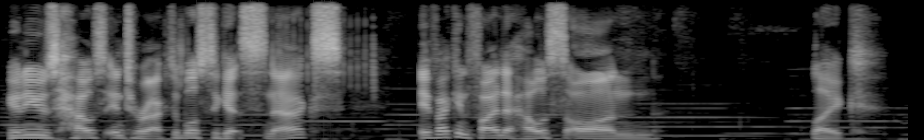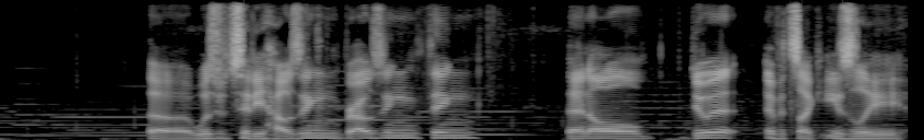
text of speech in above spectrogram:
I'm gonna use house interactables to get snacks. If I can find a house on like the Wizard City housing browsing thing, then I'll do it. If it's like easily,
